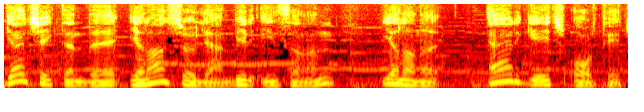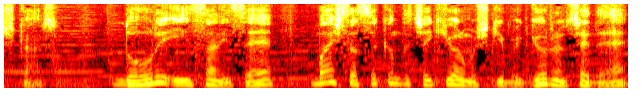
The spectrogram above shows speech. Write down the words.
Gerçekten de yalan söyleyen bir insanın yalanı er geç ortaya çıkar. Doğru insan ise başta sıkıntı çekiyormuş gibi görünse de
